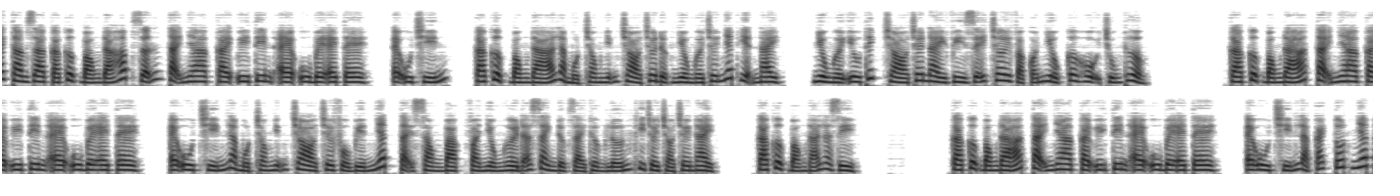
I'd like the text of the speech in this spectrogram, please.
Cách tham gia cá cược bóng đá hấp dẫn tại nhà cai uy tín EUBET, EU9. Cá cược bóng đá là một trong những trò chơi được nhiều người chơi nhất hiện nay. Nhiều người yêu thích trò chơi này vì dễ chơi và có nhiều cơ hội trúng thưởng. Cá cược bóng đá tại nhà cai uy tín EUBET, EU9 là một trong những trò chơi phổ biến nhất tại sòng bạc và nhiều người đã giành được giải thưởng lớn khi chơi trò chơi này. Cá cược bóng đá là gì? Cá cược bóng đá tại nhà cai uy tín EUBET, EU9 là cách tốt nhất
